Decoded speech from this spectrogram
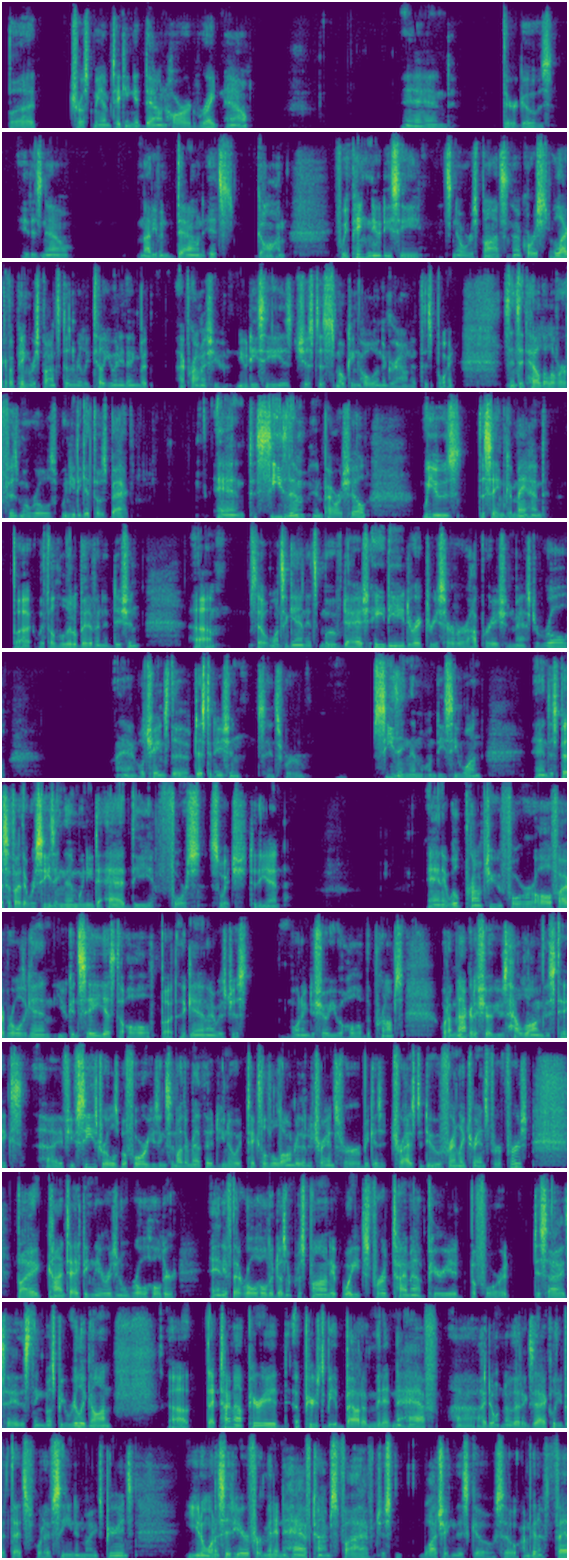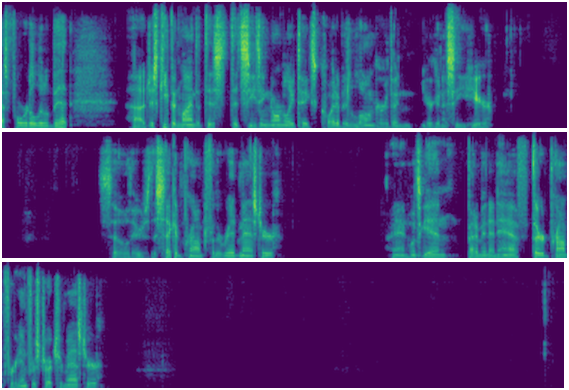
but trust me, I'm taking it down hard right now. And there it goes. It is now not even down, it's gone. If we ping new DC, it's no response. Now, of course, a lack of a ping response doesn't really tell you anything, but I promise you, new DC is just a smoking hole in the ground at this point. Since it held all of our FSMO rules, we need to get those back. And to seize them in PowerShell, we use the same command, but with a little bit of an addition. Um, so once again, it's move-ad directory server operation master role. And we'll change the destination since we're seizing them on DC1. And to specify that we're seizing them, we need to add the force switch to the end. And it will prompt you for all five roles again. You can say yes to all, but again, I was just wanting to show you all of the prompts. What I'm not going to show you is how long this takes. Uh, if you've seized roles before using some other method, you know it takes a little longer than a transfer because it tries to do a friendly transfer first by contacting the original role holder. And if that role holder doesn't respond, it waits for a timeout period before it decides, hey, this thing must be really gone. Uh, that timeout period appears to be about a minute and a half. Uh, I don't know that exactly, but that's what I've seen in my experience. You don't want to sit here for a minute and a half times five just watching this go. So I'm going to fast forward a little bit. Uh, just keep in mind that this that seizing normally takes quite a bit longer than you're going to see here. So there's the second prompt for the RID master. And once again, about a minute and a half. Third prompt for infrastructure master.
